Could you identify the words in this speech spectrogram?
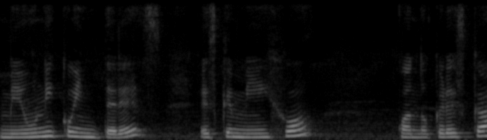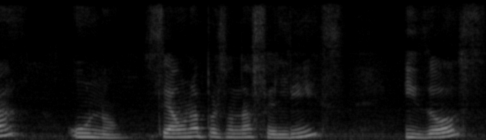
Mi único interés es que mi hijo, cuando crezca, uno, sea una persona feliz y dos,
